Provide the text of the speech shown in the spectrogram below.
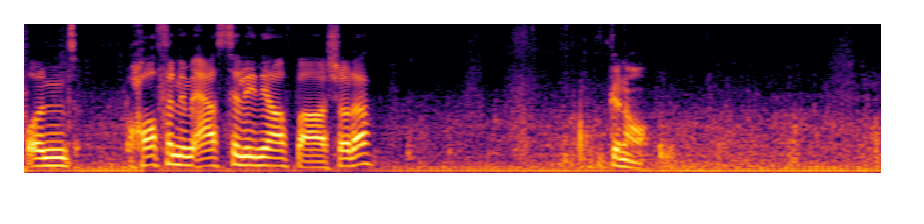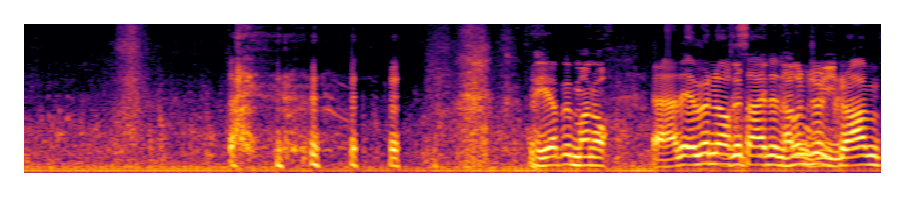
und hoffen in erster Linie auf Barsch, oder? Genau. Ich habe immer noch. Er hat immer noch 70 seinen 100 Kalorien. Gramm,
